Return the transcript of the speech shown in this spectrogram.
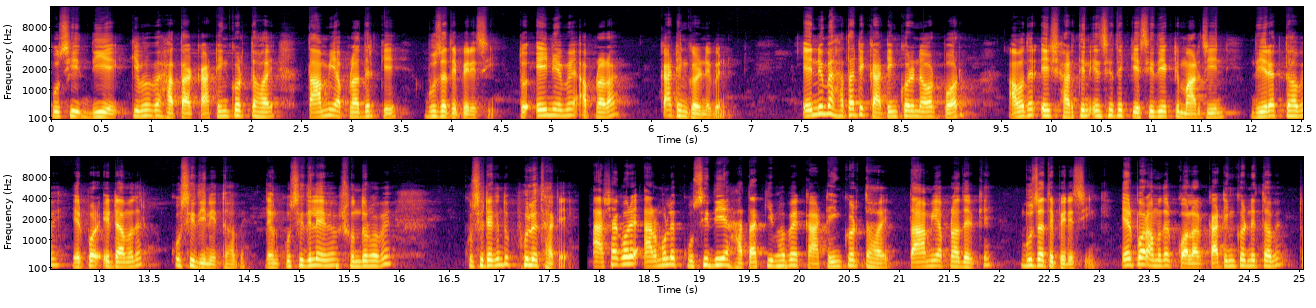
কুচি দিয়ে কীভাবে হাতা কাটিং করতে হয় তা আমি আপনাদেরকে বোঝাতে পেরেছি। তো এই নিয়মে আপনারা কাটিং করে নেবেন। এই নিয়মে হাতাটি কাটিং করে নেওয়ার পর আমাদের এই সাড়ে তিন ইঞ্চিতে কেসি দিয়ে একটি মার্জিন দিয়ে রাখতে হবে। এরপর এটা আমাদের কুচি দিয়ে নিতে হবে। দেখুন কুচি দিলে এভাবে সুন্দরভাবে কুচিটা কিন্তু ফুলে থাকে। আশা করে আরমোলে কুচি দিয়ে হাতা কীভাবে কাটিং করতে হয়, তা আমি আপনাদেরকে বোঝাতে পেরেছি। এরপর আমাদের কলার কাটিং করে নিতে হবে। তো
